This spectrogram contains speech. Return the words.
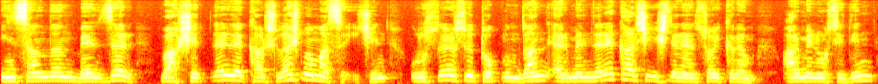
insanlığın benzer vahşetlerle karşılaşmaması için uluslararası toplumdan Ermenilere karşı işlenen soykırım Armenosid'in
